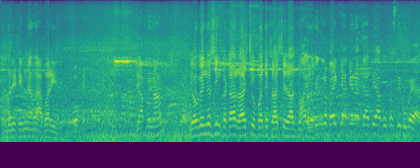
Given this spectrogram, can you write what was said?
તો બધી ટીમને અમે આભારી છીએ ઓકે જે આપનું નામ योगेंद्र सिंह कटार राष्ट्रीय उपाध्यक्ष राष्ट्रीय राजपूत हाँ कॉलेज। योगेंद्र भाई क्या कहना चाहते हैं आप उपस्थित हुए हैं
